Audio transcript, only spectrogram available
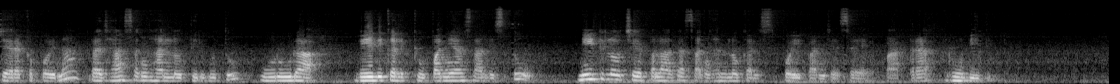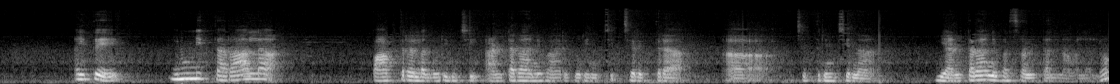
చేరకపోయినా ప్రజా సంఘాల్లో తిరుగుతూ ఊరూరా వేదికలకి ఉపన్యాసాలు ఇస్తూ నీటిలో చేపలాగా సంఘంలో కలిసిపోయి పనిచేసే పాత్ర రూబీది. అయితే ఇన్ని తరాల పాత్రల గురించి అంటరాని వారి గురించి చరిత్ర చిత్రించిన ఈ అంటరాని వసంత నవలలో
